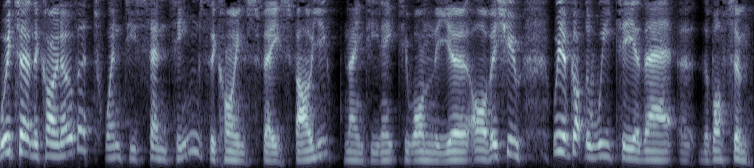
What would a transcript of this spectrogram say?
We turn the coin over, 20 centimes, the coin's face value, 1981 the year of issue. We have got the wheat ear there at the bottom.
